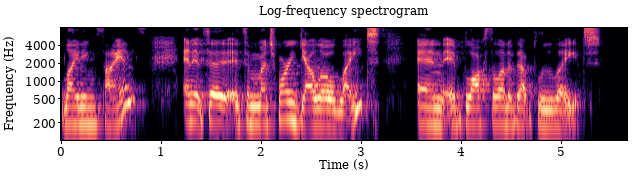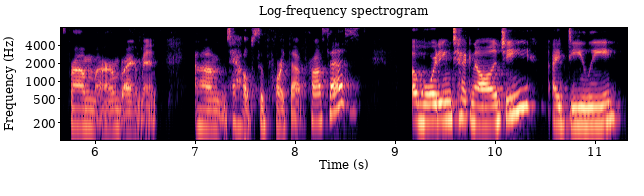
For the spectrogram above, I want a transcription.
Lighting Science, and it's a it's a much more yellow light, and it blocks a lot of that blue light from our environment um, to help support that process. Avoiding technology, ideally,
